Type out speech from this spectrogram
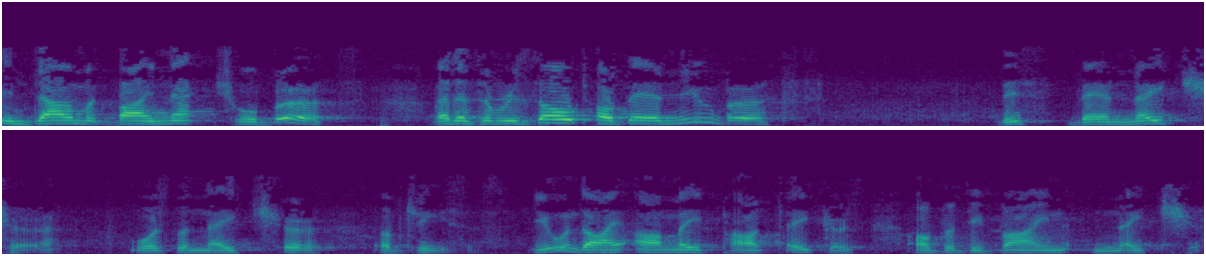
endowment by natural birth, but as a result of their new birth, this, their nature was the nature of Jesus. You and I are made partakers of the divine nature.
